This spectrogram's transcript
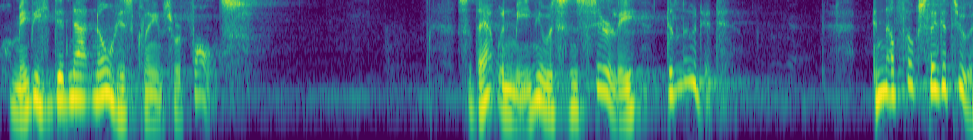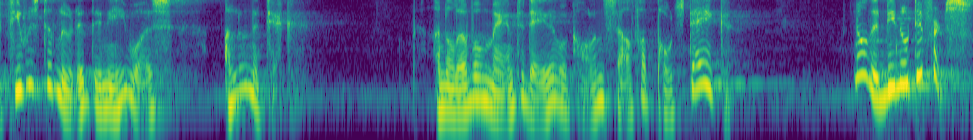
Well, maybe he did not know his claims were false. So that would mean he was sincerely deluded. And now, folks, think it through. If he was deluded, then he was a lunatic. The level man today, they would call himself a poached egg. No, there'd be no difference.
